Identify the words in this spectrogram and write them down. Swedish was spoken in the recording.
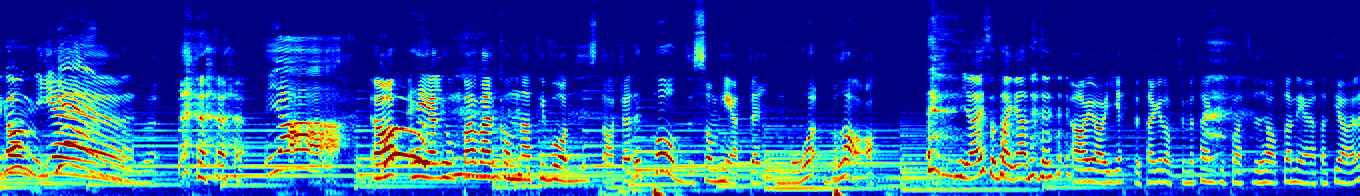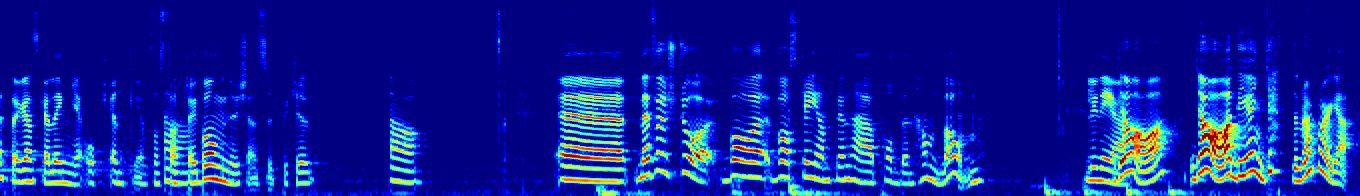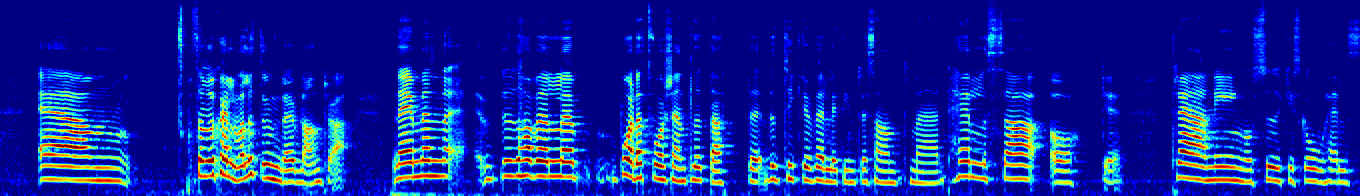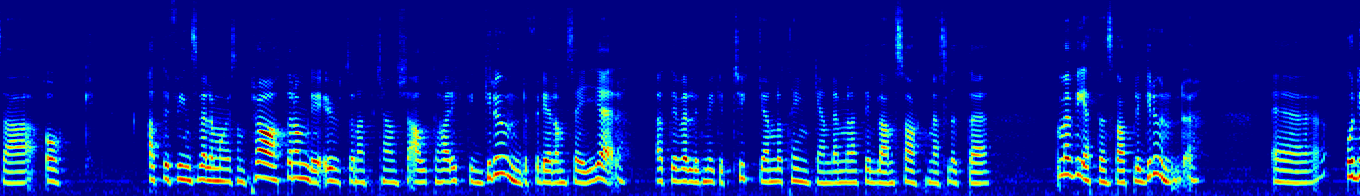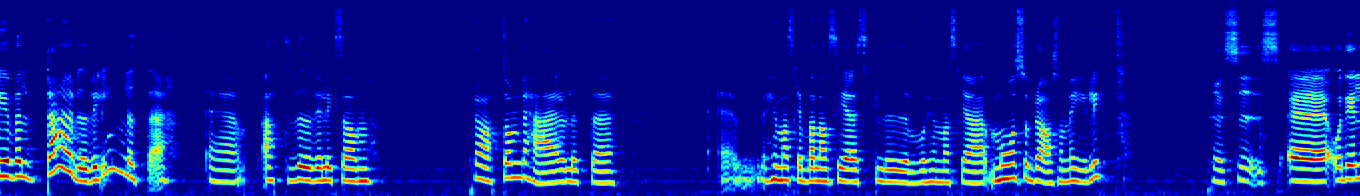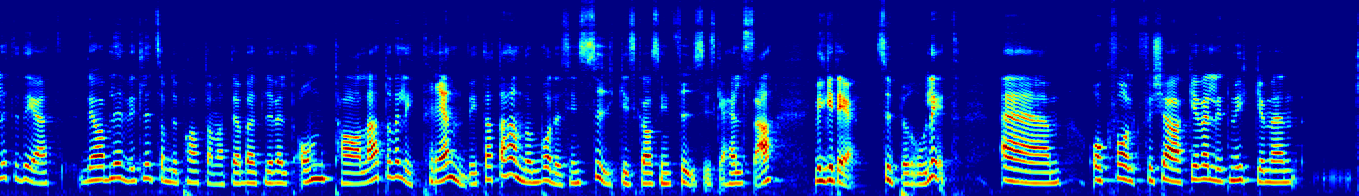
igång igen! ja! Ja, hej allihopa! Välkomna till vår nystartade podd som heter Må bra. Jag är så taggad. Ja, jag är jättetaggad också med tanke på att vi har planerat att göra detta ganska länge och äntligen få starta Ja. igång nu känns superkul. Ja. Eh, men först då, vad, vad ska egentligen den här podden handla om? Linnea? ja, ja det är en jättebra fråga. Ehm, som vi själva lite undrar ibland tror jag. Nej men vi har väl eh, båda två känt lite att eh, vi tycker det är väldigt intressant med hälsa och eh, träning och psykisk ohälsa och att det finns väldigt många som pratar om det utan att kanske alltid ha riktig grund för det de säger. Att det är väldigt mycket tyckande och tänkande men att det ibland saknas lite men vetenskaplig grund. Eh, och det är väl där vi vill in lite. Eh, att vi vill liksom prata om det här och lite eh, hur man ska balansera sitt liv och hur man ska må så bra som möjligt. Precis, eh, och det är lite det att det har blivit lite som du pratar om att det har börjat bli väldigt omtalat och väldigt trendigt att ta hand om både sin psykiska och sin fysiska hälsa, vilket är superroligt. Eh, och folk försöker väldigt mycket men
